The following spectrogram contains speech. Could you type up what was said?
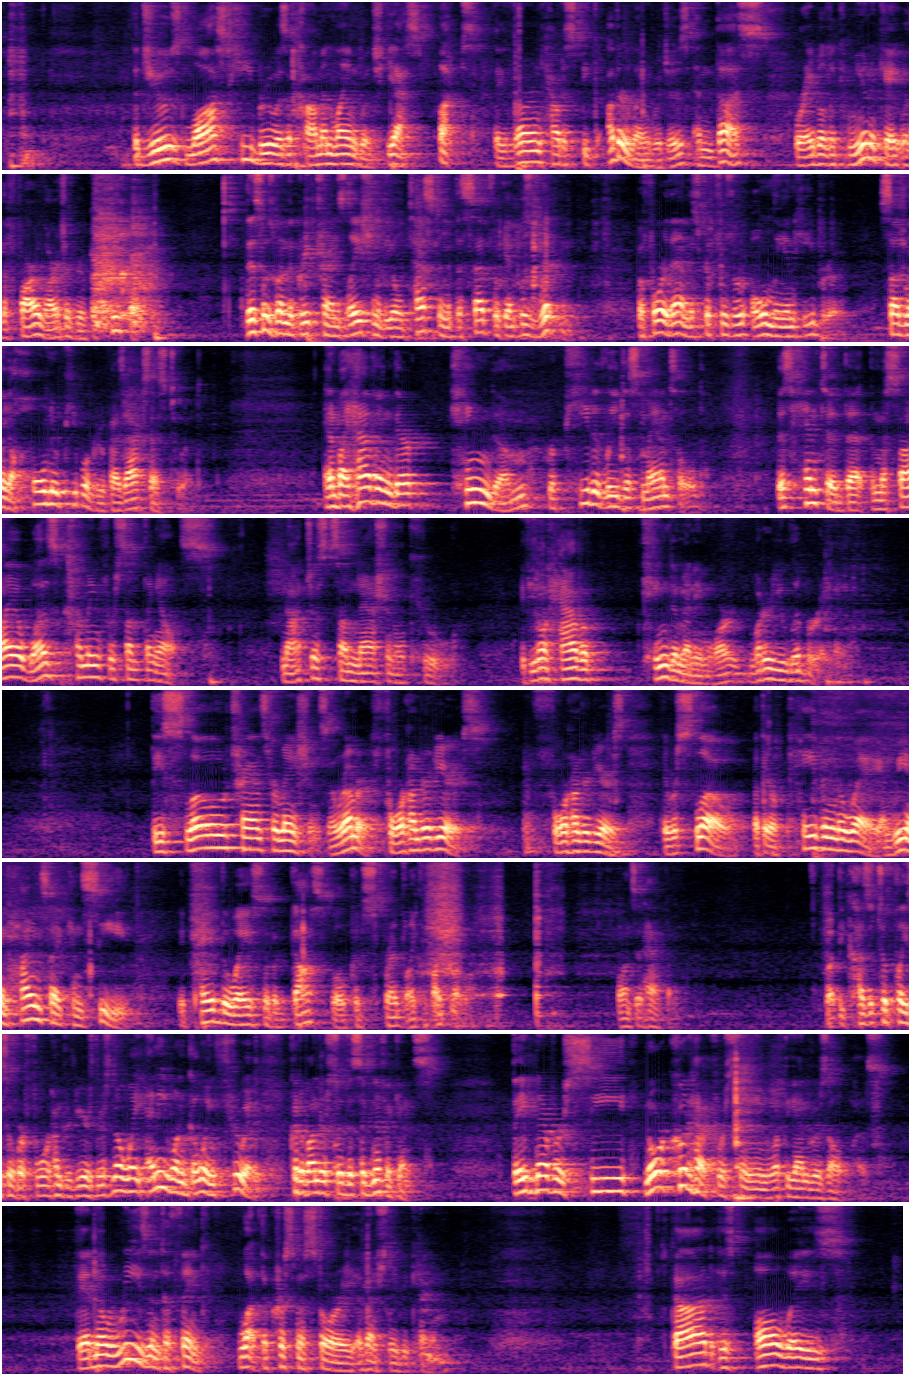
The Jews lost Hebrew as a common language, yes, but they learned how to speak other languages and thus were able to communicate with a far larger group of people. This was when the Greek translation of the Old Testament, the Septuagint, was written. Before then, the scriptures were only in Hebrew. Suddenly, a whole new people group has access to it. And by having their kingdom repeatedly dismantled. This hinted that the Messiah was coming for something else, not just some national coup. If you don't have a kingdom anymore, what are you liberating? These slow transformations, and remember, 400 years, 400 years, they were slow, but they were paving the way. And we, in hindsight, can see they paved the way so the gospel could spread like lightning once it happened. But because it took place over 400 years, there's no way anyone going through it could have understood the significance. They'd never see, nor could have foreseen, what the end result was. They had no reason to think what the Christmas story eventually became. God is always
